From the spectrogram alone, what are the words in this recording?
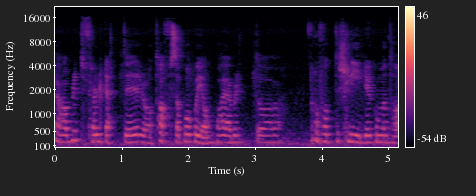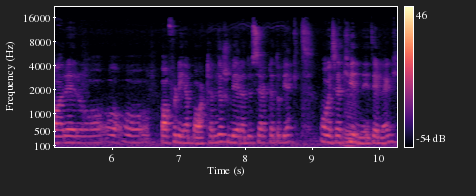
Jeg har blitt fulgt etter og tafsa på på jobb. har jeg blitt, og, og fått slibrige kommentarer. Og, og, og bare fordi jeg er bartender, så blir jeg redusert til et objekt. Og hvis jeg er kvinne i tillegg.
